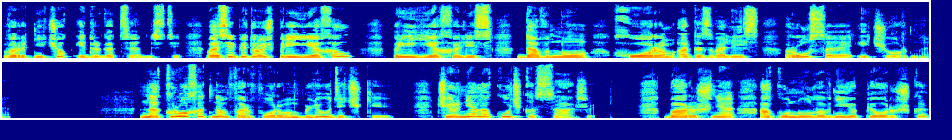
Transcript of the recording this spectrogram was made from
воротничок и драгоценности. «Василий Петрович приехал?» «Приехались. Давно. Хором отозвались. Русая и черная». На крохотном фарфоровом блюдечке чернела кучка сажи. Барышня окунула в нее перышко,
